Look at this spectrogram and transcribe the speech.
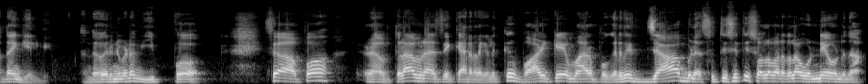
அதான் கேள்வி. அந்த ஒரு நிமிடம் இப்போ. ஸோ அப்போது துலாம் ராசிக்காரர்களுக்கு வாழ்க்கையே மாறப்போகிறது. ஜாபில் சுற்றி சுற்றி சொல்ல வரதெல்லாம் ஒன்றே ஒன்று தான்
